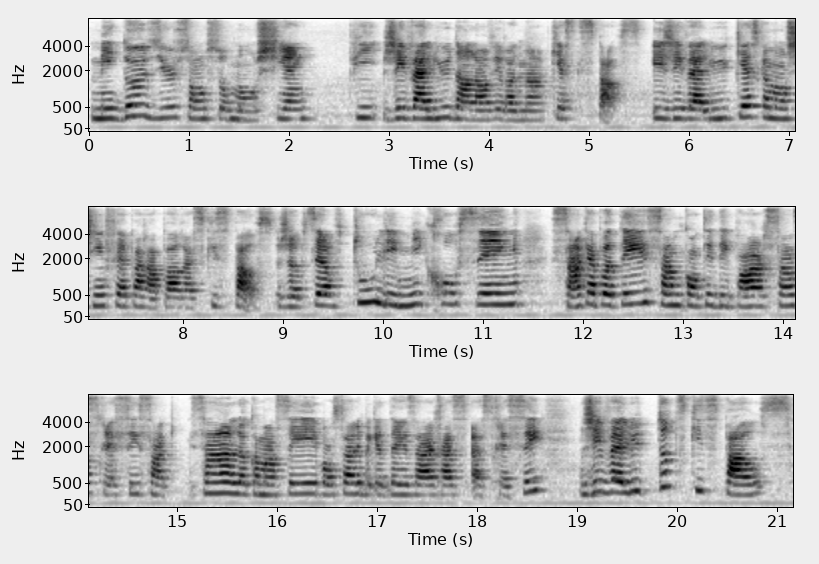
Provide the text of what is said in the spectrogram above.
mes deux yeux sont sur mon chien, puis j'évalue dans l'environnement qu'est-ce qui se passe. Et j'évalue qu'est-ce que mon chien fait par rapport à ce qui se passe. J'observe tous les micro-signes, sans capoter, sans me compter des peurs, sans stresser, sans, sans commencer, bon, sans les baguettes des airs à, stresser. J'évalue tout ce qui se passe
